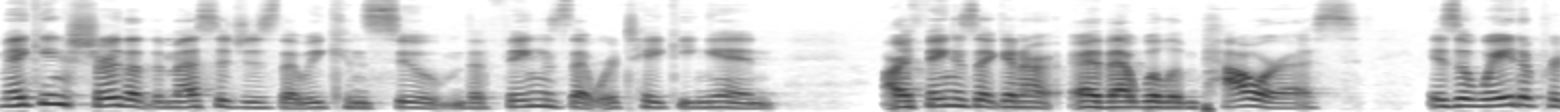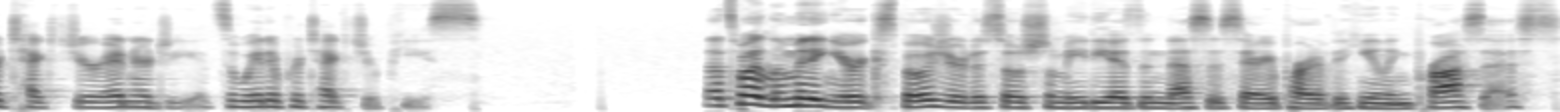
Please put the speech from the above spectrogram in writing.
making sure that the messages that we consume, the things that we're taking in, are things that gonna uh, that will empower us is a way to protect your energy. It's a way to protect your peace. That's why limiting your exposure to social media is a necessary part of the healing process.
